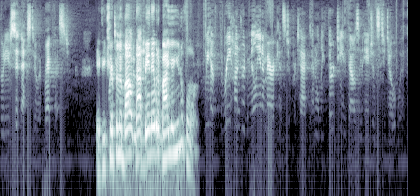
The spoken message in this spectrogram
Who do you sit next to at breakfast? If you're tripping about not being able to buy your uniform, We have 300 million Americans to protect and only 13,000 agents to do it with.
